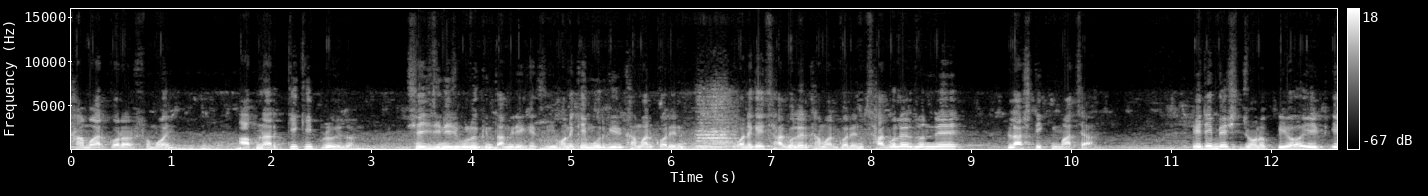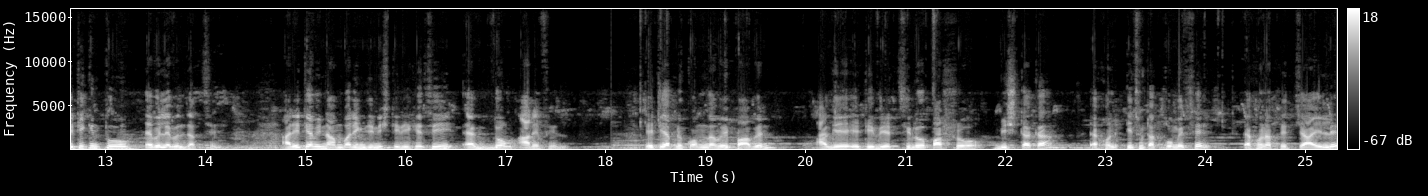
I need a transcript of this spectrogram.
খামার করার সময় আপনার কি কি প্রয়োজন, সেই জিনিসগুলো কিন্তু আমি রেখেছি। অনেকেই মুরগির খামার করেন অনেকেই ছাগলের খামার করেন। ছাগলের জন্যে প্লাস্টিক মাচা, এটি বেশ জনপ্রিয়। এটি কিন্তু অ্যাভেলেবেল যাচ্ছে। আর এটি আমি নাম্বারিং জিনিসটি রেখেছি, একদম আরএফএল এটি আপনি কম দামে পাবেন। আগে এটি রেট ছিল পাঁচশো বিশ টাকা, এখন কিছুটা কমেছে। এখন আপনি চাইলে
